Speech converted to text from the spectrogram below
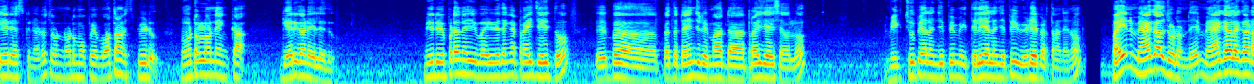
గేర్ వేసుకున్నాడు. చూడండి నూట ముప్పై పోతాడు స్పీడు. నూటల్లోనే ఇంకా గేర్ గడేయలేదు మీరు ఎప్పుడైనా ఈ విధంగా ట్రై చేయొద్దు. పెద్ద డేంజర్ మా ట్రై చేసేవాళ్ళు. మీకు చూపించాలని చెప్పి మీకు తెలియాలని చెప్పి వీడియో పెడతాను నేను. పైన మేఘాలు చూడండి. మేఘాల గడ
